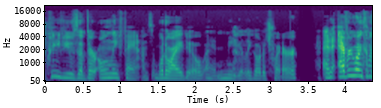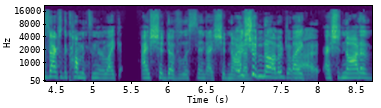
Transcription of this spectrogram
previews of their OnlyFans." What do I do? I immediately go to Twitter, and everyone comes back to the comments, and they're like, "I should have listened. I should not I have." should not have done like that. I should not have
